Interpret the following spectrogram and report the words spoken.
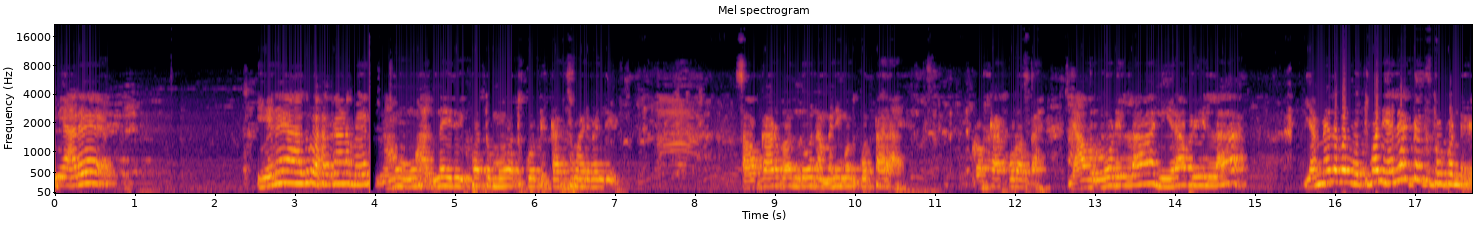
ಇನ್ಯಾರೇ ಯಾರೇ ಏನೇ ಆದರೂ ಹಗರಣ ಮೇಲೆ ನಾವು ಹದಿನೈದು, ಇಪ್ಪತ್ತು, ಮೂವತ್ತು ಕೋಟಿ ಖರ್ಚು ಮಾಡಿ ಬಂದೀವಿ. ಸಾವುಕಾರ ಬಂದು ನಮ್ಮ ಮನೆ ಮುಂದೆ ಕೊಟ್ಟಾರ ರೊಕ್ಕ ಕೊಡತ್ತ ಯಾವ ರೋಡ್ ಇಲ್ಲ, ನೀರಾವರಿ ಇಲ್ಲ. ಎಂ ಎಲ್ ಎಗಳು ಉತ್ಪನ್ನ ಎಲ್ಲಿ ಹಾಕ್ಬೇಕು ತಿಳ್ಕೊಂಡ್ರಿ.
